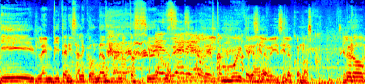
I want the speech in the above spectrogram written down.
y la invitan y sale con unas manotas así de juguete. Está muy cagado. Sí, sí lo vi, sí lo conozco. Pero,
